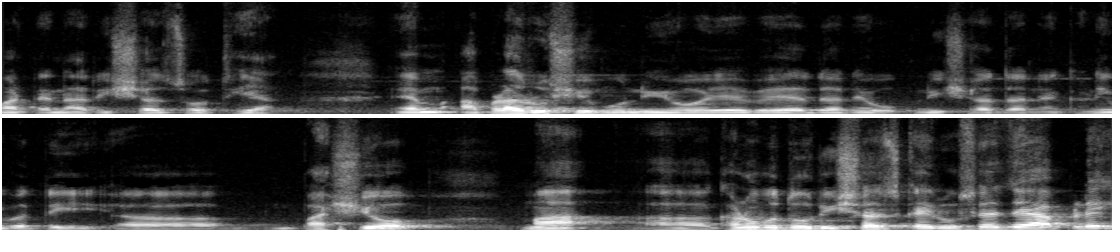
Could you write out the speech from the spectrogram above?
માટેના રિસર્ચો થયા. એમ આપણા ઋષિ મુનિઓએ વેદ અને ઉપનિષદ અને ઘણી બધી ભાષ્યોમાં ઘણું બધું રિસર્ચ કર્યું છે જે આપણી,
